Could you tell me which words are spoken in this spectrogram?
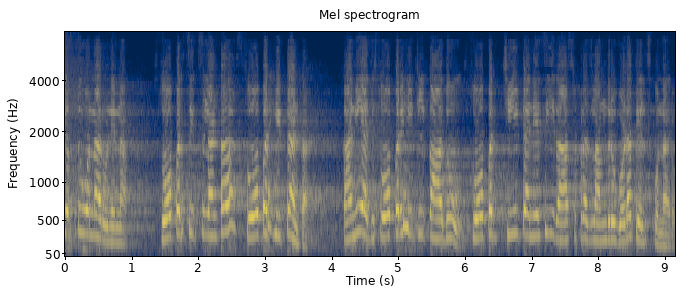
చెప్తూ ఉన్నారు నిన్న. సూపర్ సిక్స్లు అంట సూపర్ హిట్ అంట. కానీ అది సూపర్ హిట్లు కాదు. సూపర్ చీట్ అనేసి ఈ రాష్ట్ర ప్రజలందరూ కూడా తెలుసుకున్నారు.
